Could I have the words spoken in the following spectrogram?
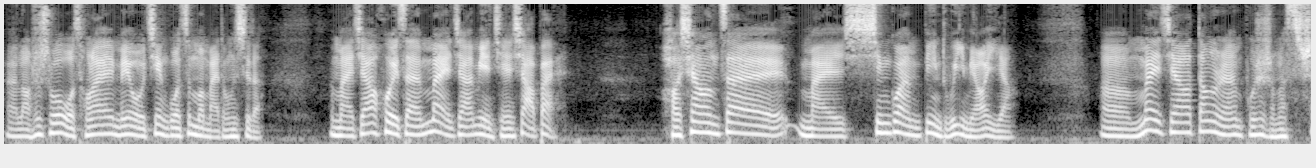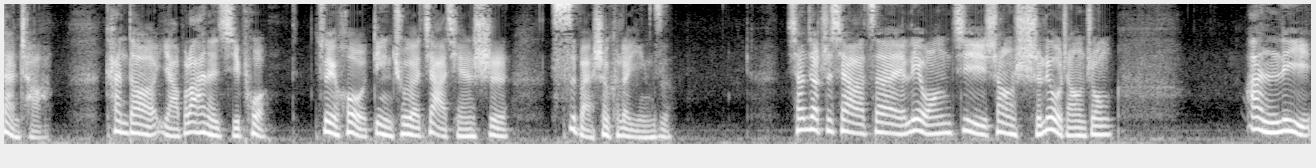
呃，老实说，我从来没有见过这么买东西的，买家会在卖家面前下拜，好像在买新冠病毒疫苗一样。呃，卖家当然不是什么善茬。看到亚伯拉罕的急迫，最后定出的价钱是四百舍客勒银子。相较之下，在列王记上十六章中，案例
